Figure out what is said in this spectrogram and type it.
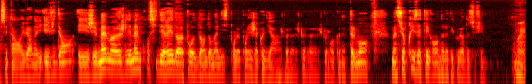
C'est un Henri Verneuil évident et j'ai même euh, je l'ai même considéré dans, pour, dans, dans, ma liste pour le, pour les Jacodiards. Hein, je, dois, je, dois, je dois le reconnaître tellement ma surprise a été grande à la découverte de ce film. Ouais,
